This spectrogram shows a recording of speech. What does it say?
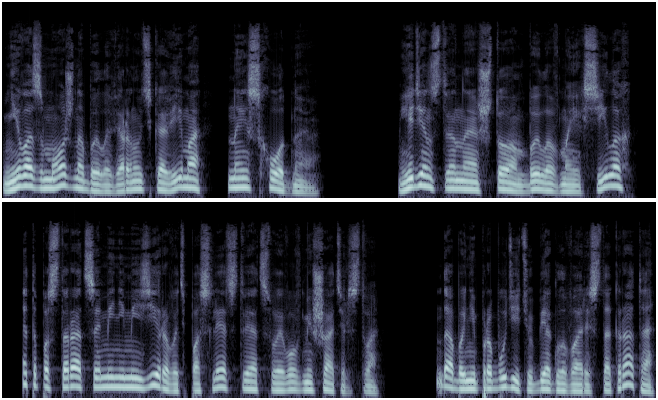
невозможно было вернуть Кавима на исходную. Единственное, что было в моих силах, это постараться минимизировать последствия от своего вмешательства, дабы не пробудить у беглого аристократа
